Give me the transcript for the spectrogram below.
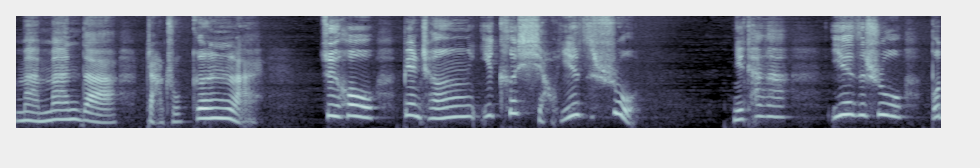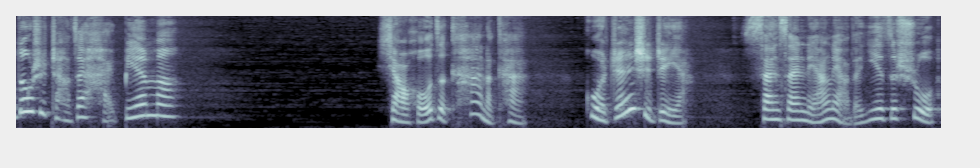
慢慢的长出根来，最后变成一棵小椰子树。你看看，椰子树不都是长在海边吗？”小猴子看了看，果真是这样，三三两两的椰子树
